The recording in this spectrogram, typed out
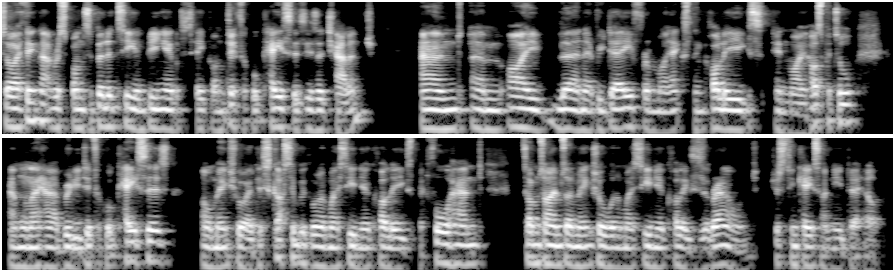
So I think that responsibility and being able to take on difficult cases is a challenge. And um, I learn every day from my excellent colleagues in my hospital. And when I have really difficult cases, I'll make sure I discuss it with one of my senior colleagues beforehand. Sometimes I make sure one of my senior colleagues is around just in case I need their help.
